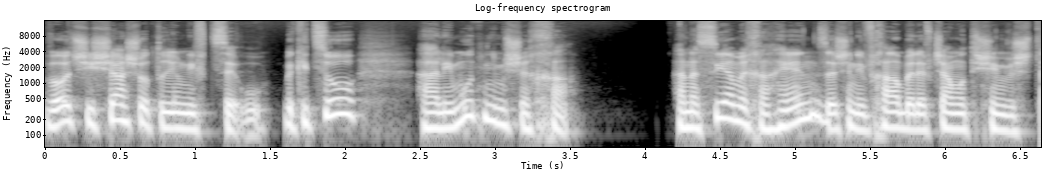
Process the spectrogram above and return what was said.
ועוד שישה שוטרים נפצעו. בקיצור, האלימות נמשכה. הנשיא המכהן, זה שנבחר ב-1992,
